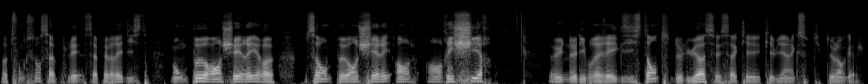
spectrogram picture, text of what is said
notre fonction s'appellerait dist. Mais on peut renchérir, comme ça on peut enrichir une librairie existante de l'UA, c'est ça qui est, bien avec ce type de langage.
